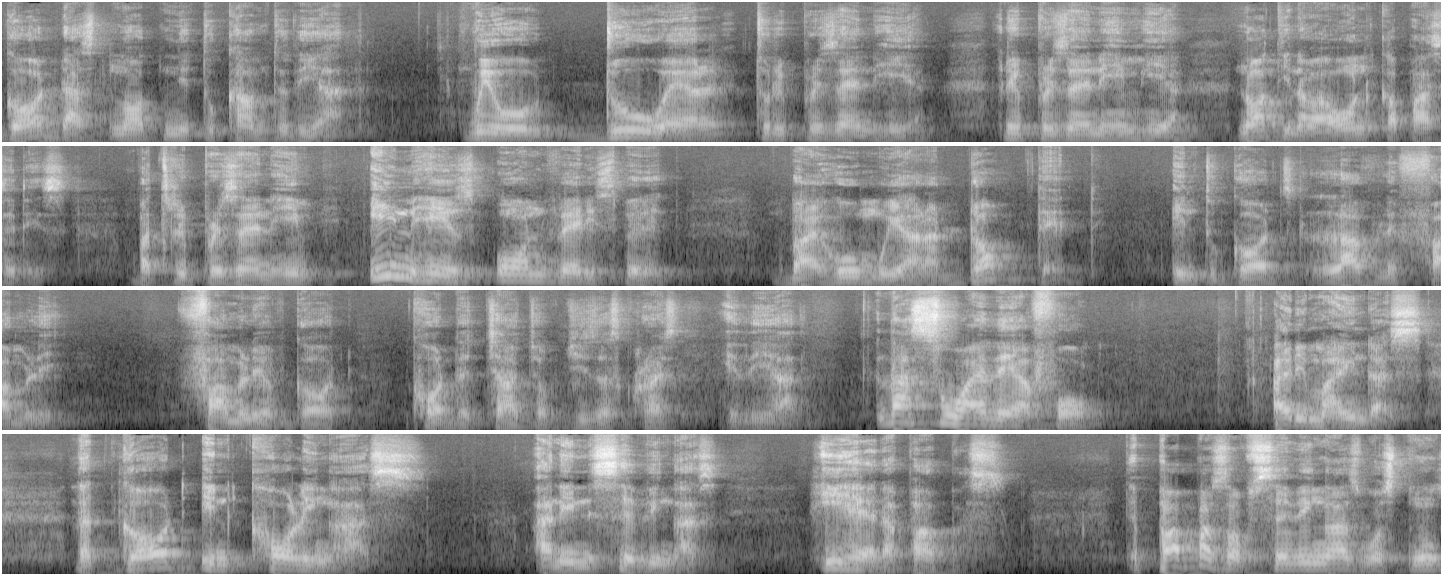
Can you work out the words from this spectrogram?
God does not need to come to the earth. We will do well to represent here, represent Him here, not in our own capacities, but represent Him in His own very spirit, by whom we are adopted into God's lovely family, family of God, called the Church of Jesus Christ in the earth. That's why, therefore, I remind us that God, in calling us and in saving us, He had a purpose. The purpose of saving us was not,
